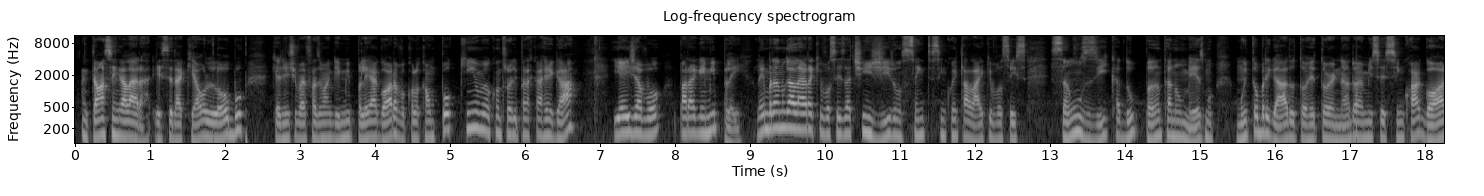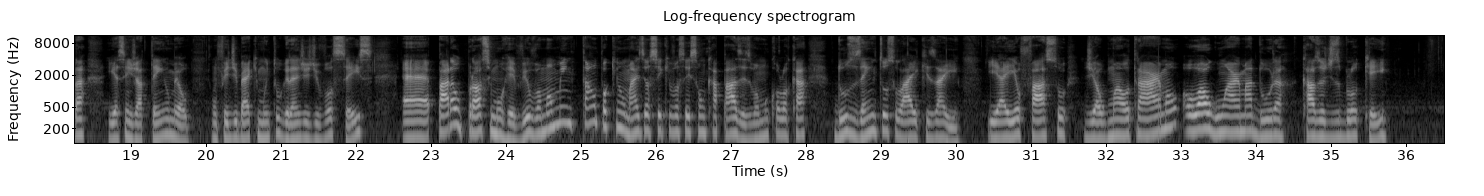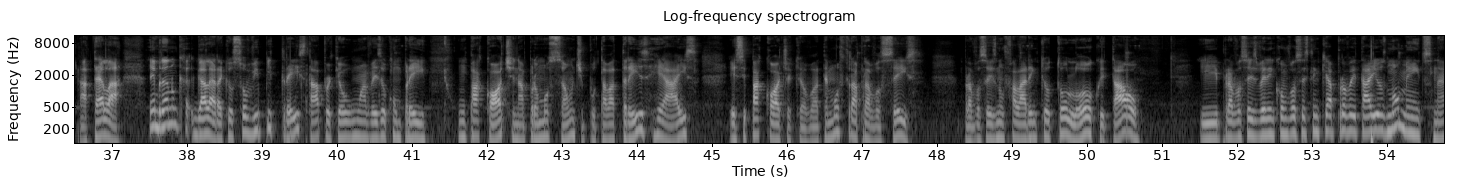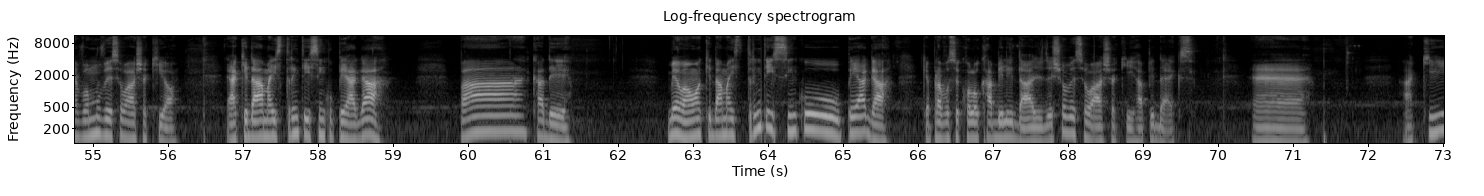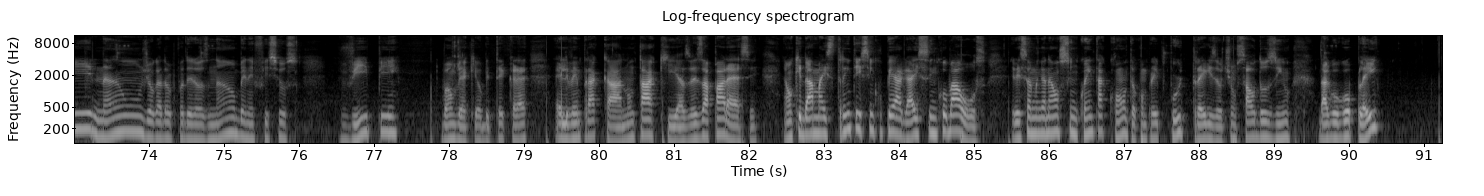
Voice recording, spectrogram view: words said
Então assim, galera, esse daqui é o lobo, que a gente vai fazer uma gameplay agora. Vou colocar um pouquinho o meu controle para carregar. E aí já vou para a gameplay. Lembrando, galera, que vocês atingiram 150 likes, vocês são zica do pântano mesmo. Muito obrigado, tô retornando ao MC5 agora e assim já tenho meu um feedback muito grande de vocês. É, para o próximo review, vamos aumentar um pouquinho mais. Eu sei que vocês são capazes. Vamos colocar 200 likes aí. E aí eu faço de alguma outra arma ou alguma armadura, caso eu desbloqueie até lá. Lembrando, galera, que eu sou VIP 3, tá? Porque uma vez eu comprei um pacote na promoção, tipo, tava 3 reais esse pacote aqui, ó. Vou até mostrar pra vocês, pra vocês não falarem que eu tô louco e tal. E pra vocês verem como vocês têm que aproveitar aí os momentos, né? Vamos ver se eu acho aqui, ó. É aqui dá mais 35 pH. Pá, cadê? Meu, é um aqui dá mais 35 pH que é para você colocar habilidade. Deixa eu ver se eu acho aqui, Rapidex. É... Aqui não, jogador poderoso não, benefícios VIP. Vamos ver aqui, obter crédito. Ele vem pra cá, não tá aqui, às vezes aparece. É um que dá mais 35 PH e 5 baús. Ele, se eu não me engano, é uns 50 conto. Eu comprei por 3. Eu tinha um saldozinho da Google Play.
